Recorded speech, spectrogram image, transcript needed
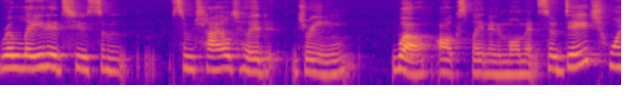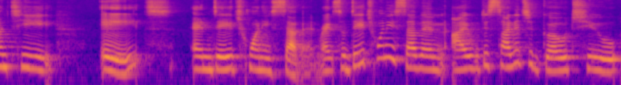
related to some some childhood dream. Well, I'll explain in a moment. So day 28 and day 27, right? So day 27, I decided to go to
